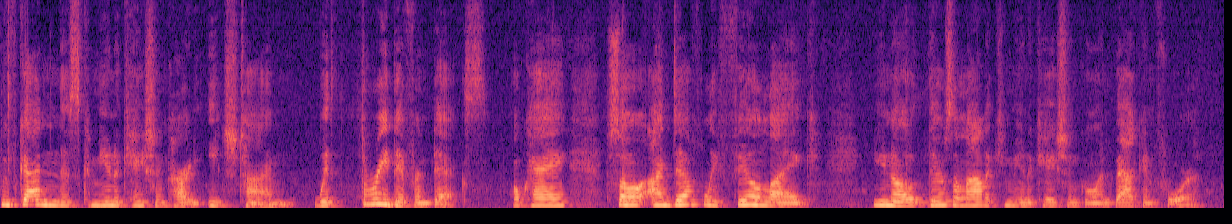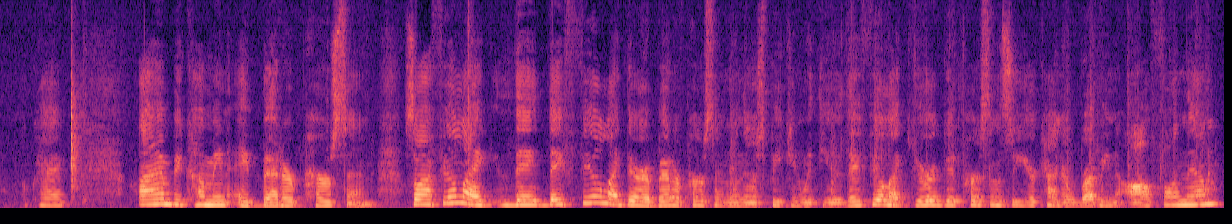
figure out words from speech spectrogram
we've gotten this communication card each time with three different decks. Okay, so I definitely feel like, you know, there's a lot of communication going back and forth. Okay, I am becoming a better person. So I feel like they, they feel like they're a better person when they're speaking with you. They feel like you're a good person, so you're kind of rubbing off on them.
